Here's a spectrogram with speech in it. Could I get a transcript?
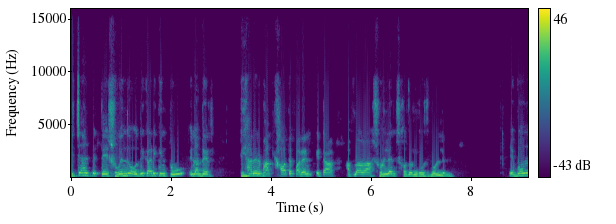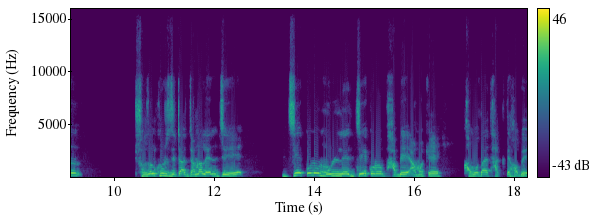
বিচার পেতে শুভেন্দু অধিকারী কিন্তু এনাদের বিহারের ভাত খাওয়াতে পারেন, এটা আপনারা শুনলেন সজল ঘোষ বললেন। এবং সজল ঘোষ যেটা জানালেন যে যে কোনো মূল্যে, যে কোনো ভাবে আমাকে ক্ষমতায় থাকতে হবে।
